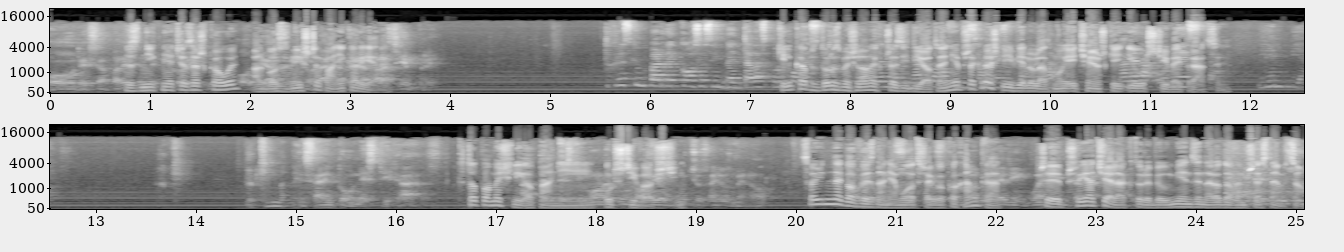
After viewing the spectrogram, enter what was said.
o desapareces Znikniecie ze szkoły, albo zniszczę pani karierę. Kilka bzdur zmyślonych przez idiotę nie przekreśli wielu lat mojej ciężkiej i uczciwej pracy. Kto pomyśli o pani uczciwości? Co innego wyznania młodszego kochanka, czy przyjaciela, który był międzynarodowym przestępcą.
